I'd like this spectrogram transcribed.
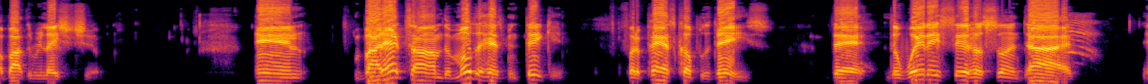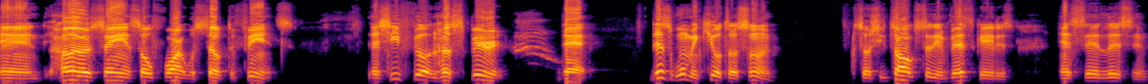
about the relationship. And by that time, the mother has been thinking for the past couple of days that the way they said her son died and her saying so far it was self defense, that she felt in her spirit that this woman killed her son. So she talks to the investigators and said, Listen,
